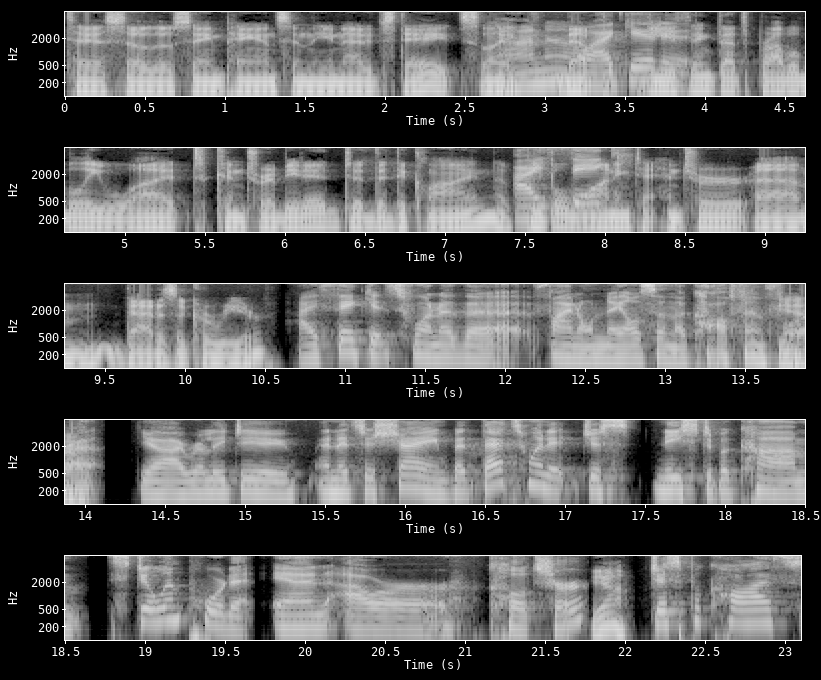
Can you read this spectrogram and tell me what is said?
to sew those same pants in the United States. Like I know, that- I get Do you it. think that's probably what contributed to the decline of people think- wanting to enter um, that as a career? I think it's one of the final nails in the coffin for Yeah. it. Yeah, I really do. And it's a shame, but that's when it just needs to become still important in our culture. Yeah. just because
